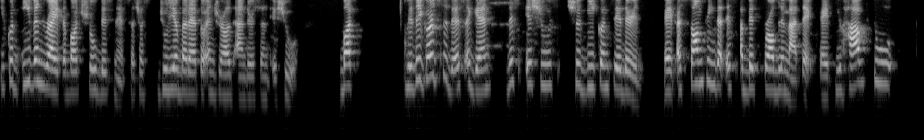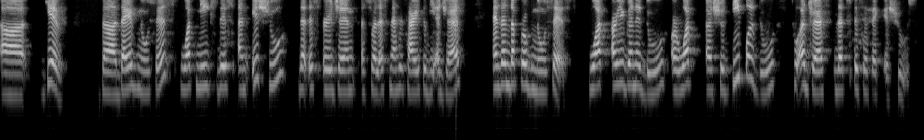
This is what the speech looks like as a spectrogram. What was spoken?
You could even write about show business, such as Julia Barreto and Gerald Anderson issue. But with regards to this, again, these issues should be considered right as something that is a bit problematic right? You have to uh, give the diagnosis what makes this an issue that is urgent as well as necessary to be addressed and then the prognosis. What are you going to do or what uh, should people do to address that specific issues?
